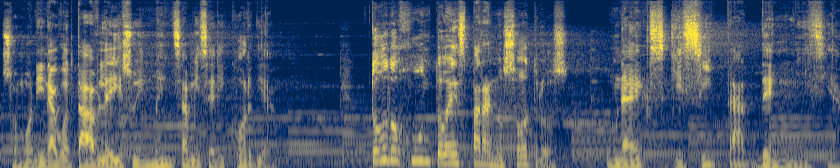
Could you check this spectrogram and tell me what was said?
su amor inagotable y su inmensa misericordia. Todo junto es para nosotros una exquisita delicia.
